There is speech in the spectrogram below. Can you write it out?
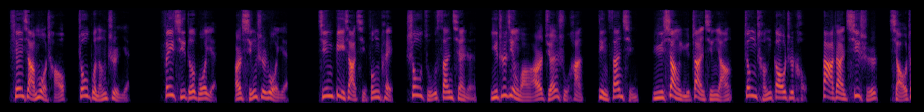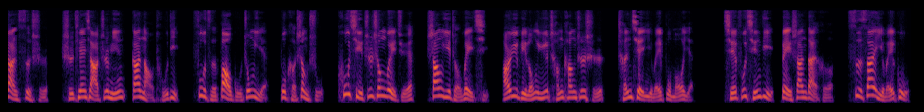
天下莫朝，周不能治也。非其德薄也，而形势弱也。今陛下起丰沛，收足三千人，以之境往而卷蜀汉，定三秦，与项羽战荥阳，争城高之口，大战七十，小战四十，使天下之民肝脑涂地，父子抱骨中也，不可胜数。哭泣之声未绝，伤夷者未起，而欲比龙于成康之时，臣妾以为不谋也。且夫秦地背山带河，四塞以为固，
